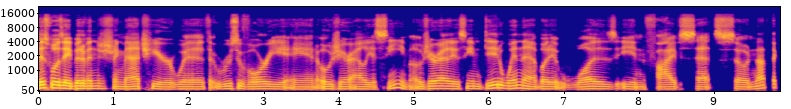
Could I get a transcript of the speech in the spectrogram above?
this was a bit of an interesting match here with Ruusuvuori and Auger Aliassime. Auger Aliassime did win that, but it was in five sets. So, not the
